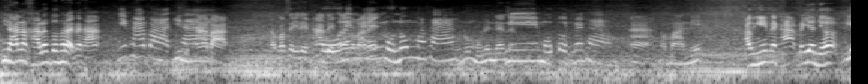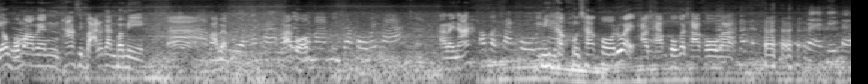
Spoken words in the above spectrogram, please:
ที่ร้านราคาเริ่มต้นเท่าไหร่ไหมคะยี่สิบห้าบาทยี่สิบค่ะห้าบาท แล้วก็สี่สิบห้าหสิบมูอะไรเน้ประมาณนี้นๆหมูนุ่มนะคะ หมูนุ่มหมูเน้นๆมีหมูตุ๋นด้วยค่ะ อ่า ประมาณนี้ เอาอย่างงี้ไหมคะไม่เยอะเยอะ เดี๋ยวผมเอาเป็นห้าสิบบาทแล้วกันบะหมี่อ่ามาแบบ เหลืองนะคะครับเอาผมเป็นประมาณมีชาโคไหมคะ อะไรนะ เอาแบบชาโคไหมคะมีชาโคชาโคด้วย เอาชาโคก็ชาโคมา แปลกดีค่ะ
